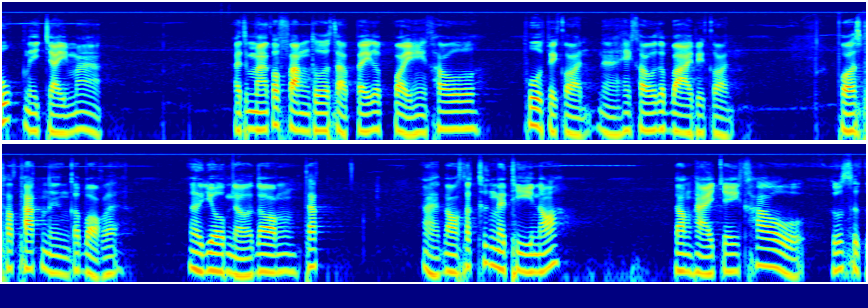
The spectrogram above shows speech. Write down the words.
ทุกข์ในใจมาก อาตมาก็ฟังโทรศัพท์ไปก็ปล่อยให้เขาพูดไปก่อนนะให้เขาระบายไปก่อน พอสักพักหนึ่งก็บอกแล้ว โยมเดี๋ยวลองสักอลองสักครึ่งนาทีเนาะลองหายใจเข้ารู้สึก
